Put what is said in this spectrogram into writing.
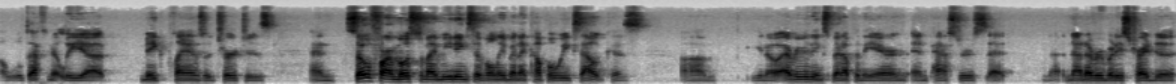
will definitely uh, make plans with churches and so far, most of my meetings have only been a couple weeks out because, um, you know, everything's been up in the air, and, and, pastors that not everybody's tried to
